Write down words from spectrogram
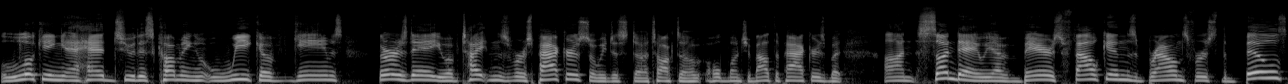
looking ahead to this coming week of games. Thursday, you have Titans versus Packers. So we just uh, talked a whole bunch about the Packers. But on Sunday, we have Bears, Falcons, Browns versus the Bills,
